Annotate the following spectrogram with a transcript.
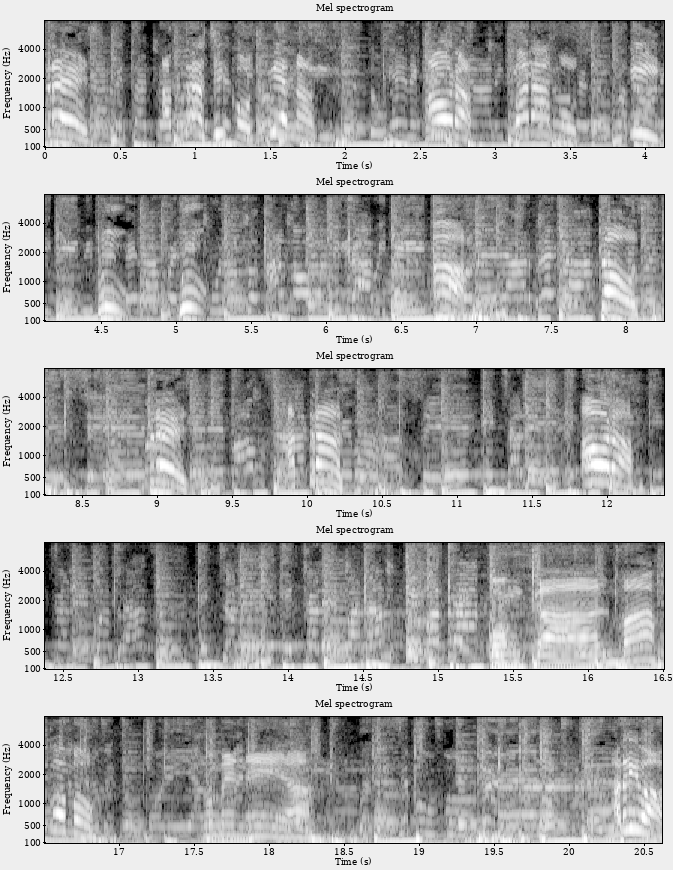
tres. Atrás, chicos, piernas. Ahora, paramos. Y, pu, pu. Ah, dos, tres. Atrás. Calma. ¿Cómo? No menea. Arriba.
